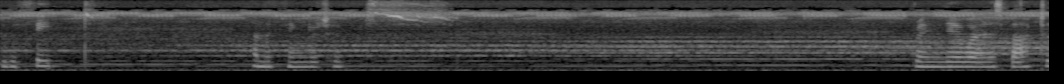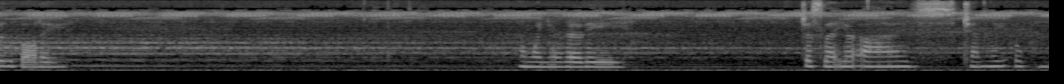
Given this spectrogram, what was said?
to the feet and the fingertips. Bring the awareness back to the body. And when you're ready, just let your eyes gently open.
